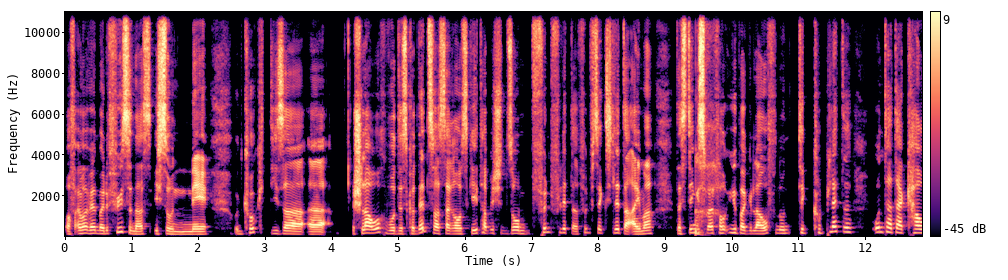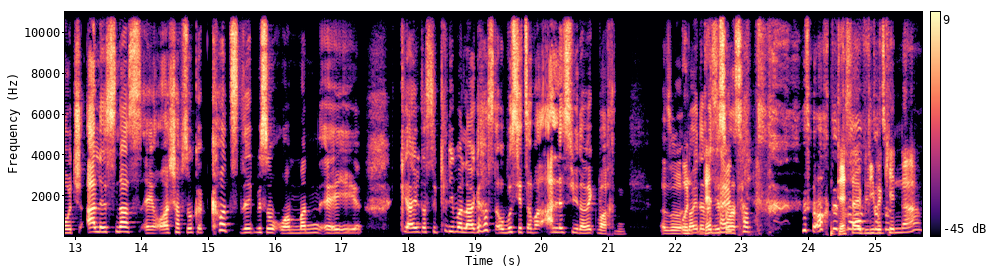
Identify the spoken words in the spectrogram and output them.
auf einmal werden meine Füße nass. Ich so, nee. Und guck, dieser äh, Schlauch, wo das Kondenswasser rausgeht, habe ich in so einem 5 Liter, 5, 6 Liter Eimer. Das Ding ist mir einfach übergelaufen und die komplette unter der Couch, alles nass, ey. Oh, ich hab so gekotzt. Denk mir so, oh Mann, ey. Geil, dass du Klimaanlage hast, aber musst jetzt aber alles wieder wegmachen. Also, Und Leute, wenn ihr deshalb- sowas habt, Deshalb, drauf, liebe dass- Kinder,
